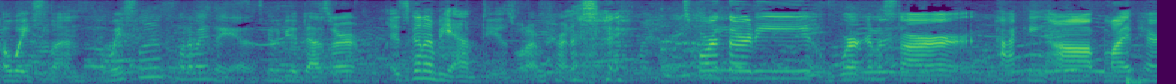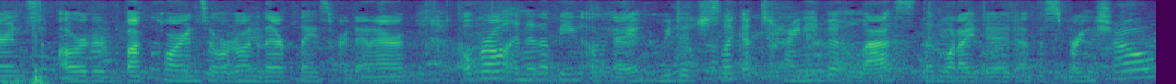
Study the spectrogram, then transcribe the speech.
a wasteland. A wasteland? What am I thinking? It's gonna be a desert. It's gonna be empty, is what I'm trying to say. It's 4:30. We're gonna start packing up. My parents ordered buckhorn, so we're going to their place for dinner. Overall, ended up being okay. We did just like a tiny bit less than what I did at the spring show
